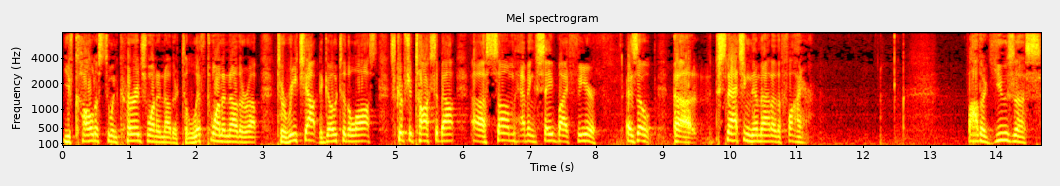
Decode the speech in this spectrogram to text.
You've called us to encourage one another, to lift one another up, to reach out, to go to the lost. Scripture talks about uh, some having saved by fear, as though uh, snatching them out of the fire. Father, use us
